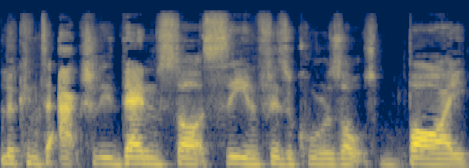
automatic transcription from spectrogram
looking to actually then start seeing physical results by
